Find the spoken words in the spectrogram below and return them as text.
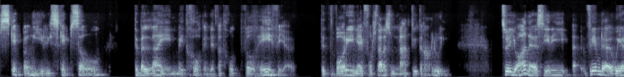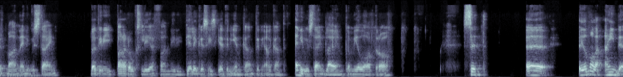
skepping hierdie skepsel te belyn met God en dit wat God wil hê vir jou. Dit waarheen jy voorstel is om na toe te groei. So Johannes hierdie uh, vreemde weird man in die woestyn wat hierdie paradoks leef van hierdie delicacies eet aan die een kant en aan die ander kant in die woestyn bly en kameelhaar dra. Sit 'n uh, heeltemal 'n einde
